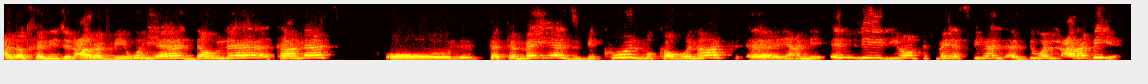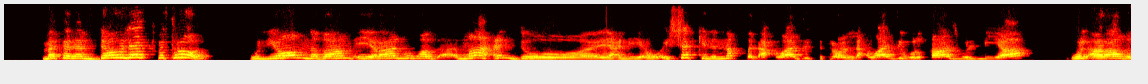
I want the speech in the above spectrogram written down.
على الخليج العربي وهي دولة كانت وتتميز بكل مكونات آه، يعني اللي اليوم تتميز فيها الدول العربية. مثلا دولة بترول واليوم نظام إيران هو ما عنده يعني هو يشكل النفط الأحوازي البترول الأحوازي والغاز والمياه والأراضي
